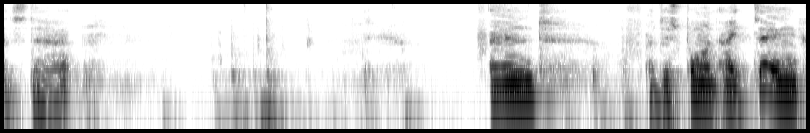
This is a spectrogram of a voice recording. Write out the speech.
that's that. And at this point I think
